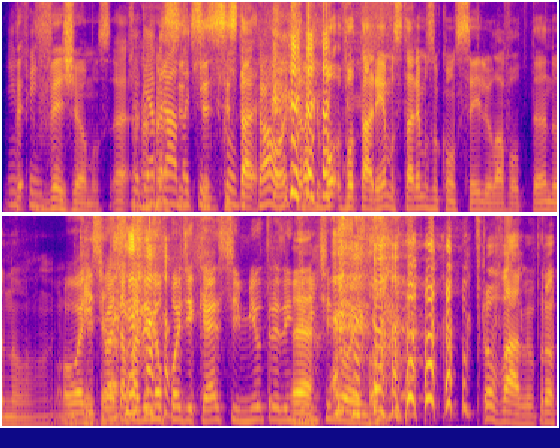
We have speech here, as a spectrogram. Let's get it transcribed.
ve- Enfim. vejamos. É. Joguei a braba aqui, Se- se- se está- Tá ótimo. Será que vo- votaremos? Estaremos no conselho lá votando no. em Ou a gente vai será? estar fazendo o podcast 1322. Provável. Pro...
